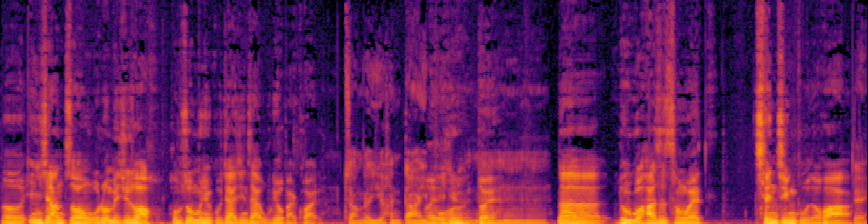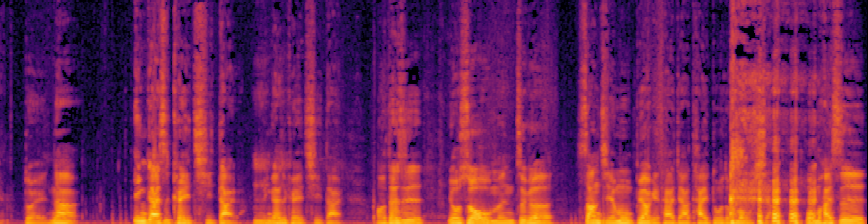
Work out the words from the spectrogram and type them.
呃，印象中我如果没记错的话，红硕目前股价已经在五六百块了，涨得也很大一波，已经对，嗯嗯，那如果它是成为千金股的话，对。对，那应该是可以期待了，应该是可以期待，哦，但是有时候我们这个。上节目不要给大家太多的梦想，我们还是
